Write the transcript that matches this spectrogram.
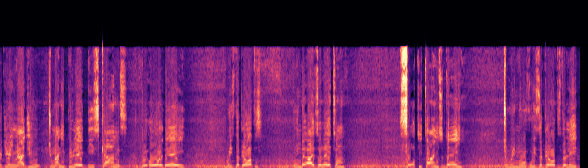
Could you imagine to manipulate these cans the whole day with the gloves in the isolator 40 times a day to remove with the gloves the lid?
